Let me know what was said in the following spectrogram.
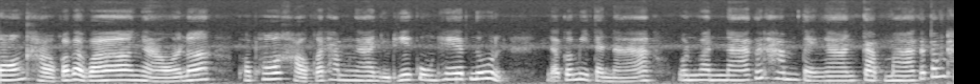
น้องเขาก็แบบว่าเหงาเนาะเพราะพ่อเขาก็ทำงานอยู่ที่กรุงเทพนู่น แล้วก็มีแต่นาวันวันนาก็ทำแต่งานกลับมาก็ต้องท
